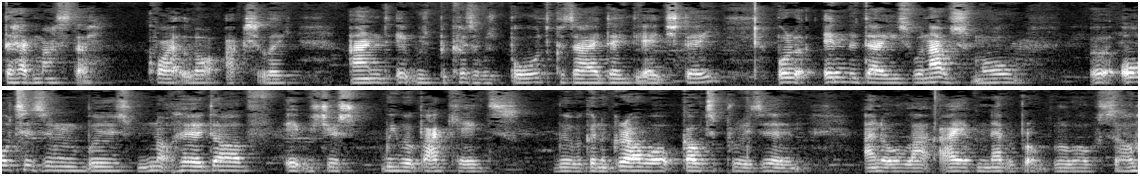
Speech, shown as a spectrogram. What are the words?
the headmaster quite a lot actually and it was because I was bored because I had ADHD but in the days when I was small uh, autism was not heard of it was just we were bad kids we were going to grow up go to prison and all that. I have never broke the law, so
